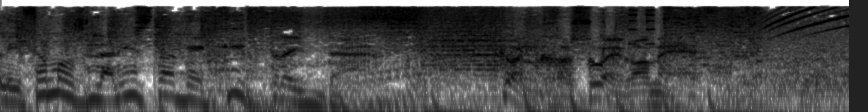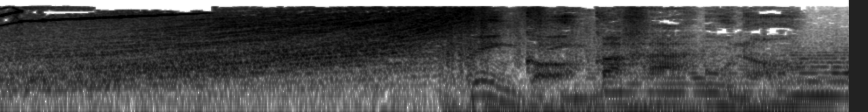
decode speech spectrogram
Actualizamos la lista de Hit 30 con Josué Gómez. 5 baja 1.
